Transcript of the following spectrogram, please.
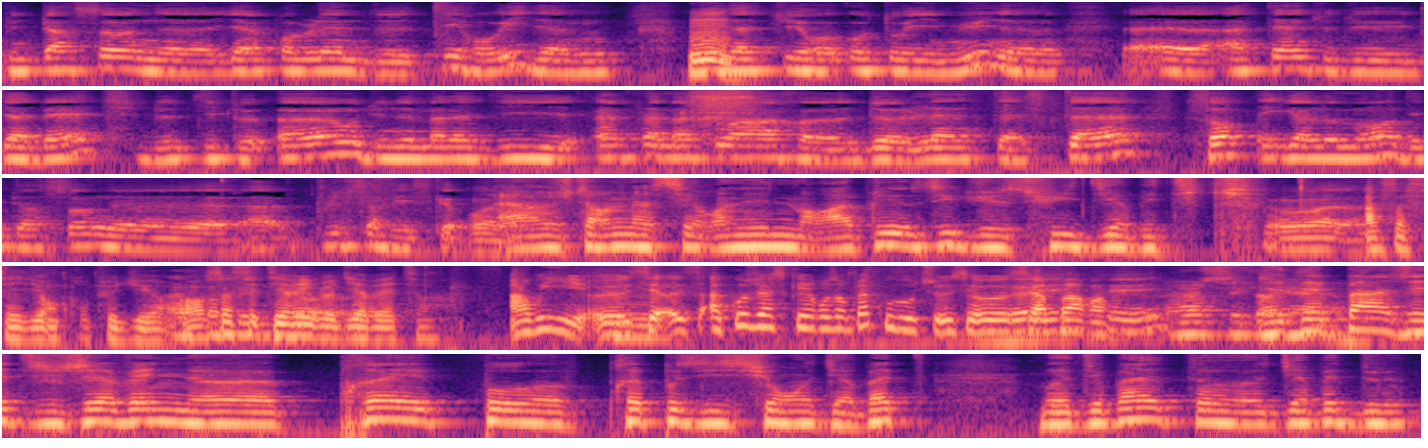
qu'une personne, euh, il y a un problème de thyroïde de Hmm. nature auto-immune, euh, euh, atteinte du diabète de type 1 ou d'une maladie inflammatoire euh, de l'intestin, sont également des personnes euh, à- plus à risque. Voilà. Alors je te remercie René de me rappeler aussi que je suis diabétique. Voilà. Ah ça c'est encore plus dur. Encore Alors ça plus c'est terrible dur, le ouais. diabète. Ah oui, euh, Mm. c'est c'est à cause de la sclérose en plaques ou c'est c'est à Oui, part oui. Ah, c'est Au départ, j'ai- j'avais une euh, prépo- préposition au diabète. Mais au diabète, euh, diabète 2.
